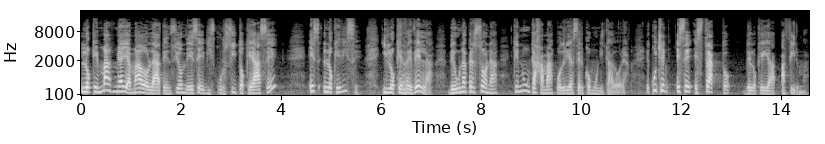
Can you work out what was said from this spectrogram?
lo que más me ha llamado la atención de ese discursito que hace es lo que dice y lo que revela de una persona que nunca jamás podría ser comunicadora. Escuchen ese extracto de lo que ella afirma.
